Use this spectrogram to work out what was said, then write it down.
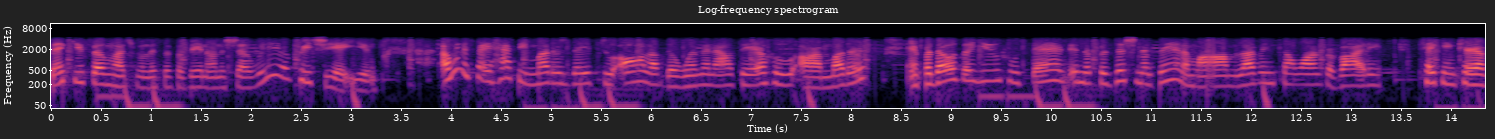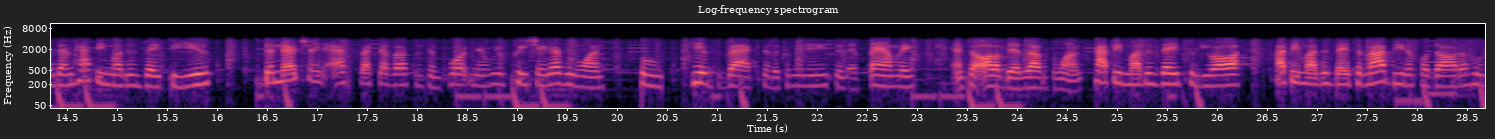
Thank you so much, Melissa, for being on the show. We appreciate you. I want to say happy Mother's Day to all of the women out there who are mothers. And for those of you who stand in the position of being a mom, loving someone, providing, taking care of them, happy Mother's Day to you. The nurturing aspect of us is important, and we appreciate everyone who gives back to the community, to their family, and to all of their loved ones. Happy Mother's Day to you all. Happy Mother's Day to my beautiful daughter, who's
